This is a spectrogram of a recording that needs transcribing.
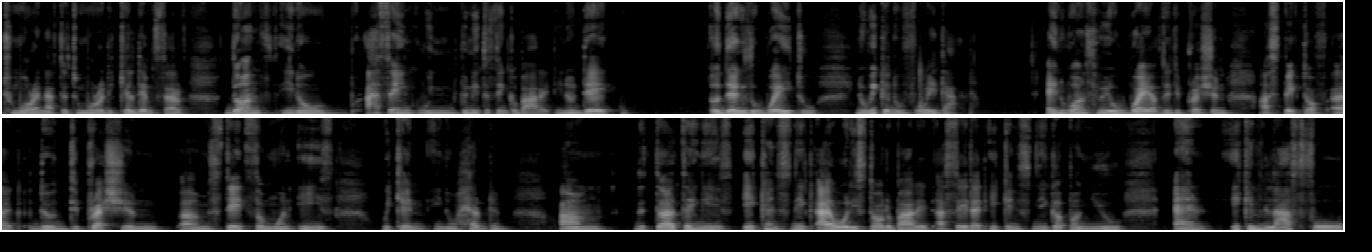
tomorrow and after tomorrow they kill themselves, don't, you know, I think we, we need to think about it. You know, there, uh, there is a way to, you know, we can avoid that. And once we're aware of the depression aspect of like the depression um, state someone is, we can, you know, help them. Um, the third thing is it can sneak. I already thought about it. I say that it can sneak up on you, and it can last for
